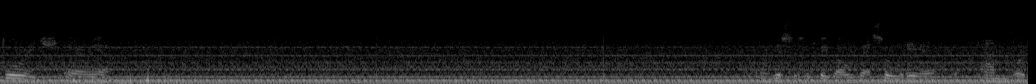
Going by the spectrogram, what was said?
storage area. Well, this is a big old vessel here, ambush.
